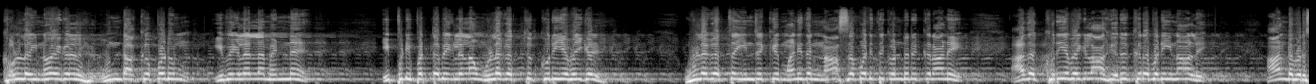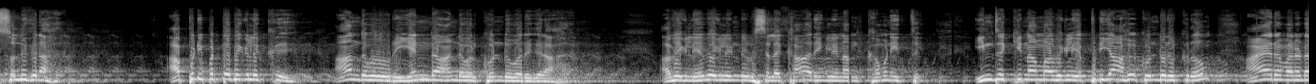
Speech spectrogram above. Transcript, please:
கொள்ளை நோய்கள் உண்டாக்கப்படும். இவைகளெல்லாம் என்ன? இப்படிப்பட்டவைகள் எல்லாம் உலகத்துக்குரியவைகள். உலகத்தை இன்றைக்கு மனிதன் நாசப்படுத்திக் கொண்டிருக்கிறானே. அதற்குரியவைகளாக இருக்கிறபடினாலே ஆண்டவர் சொல்லுகிறார். அப்படிப்பட்டவைகளுக்கு ஆண்டவர் ஒரு எண்ட ஆண்டவர் கொண்டு வருகிறார். அவைகள் எவைகள் என்று ஒரு சில காரியங்களை நாம் கவனித்து இன்றைக்கு நாம் அவைகள் எப்படியாக கொண்டிருக்கிறோம்? ஆயிரம் வருட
